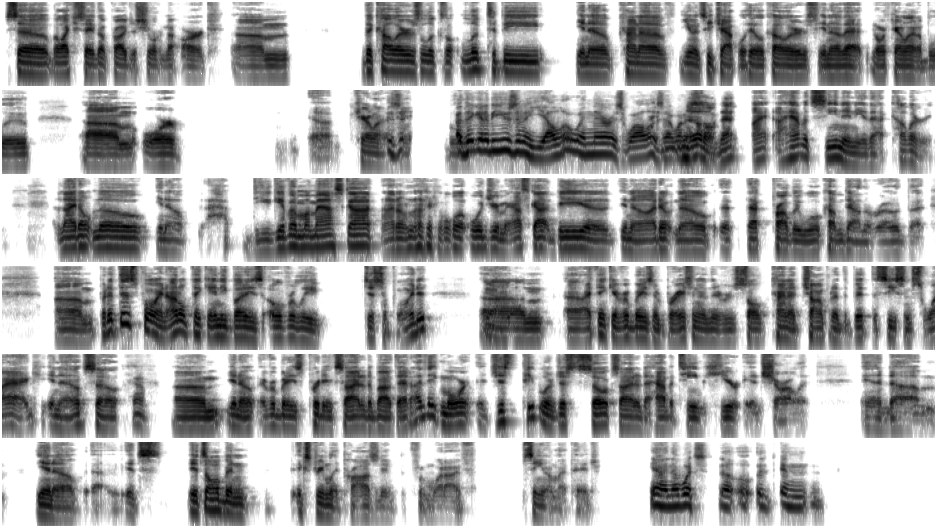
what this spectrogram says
So, but like you say, they'll probably just shorten the arc. Um, the colors look look to be you know kind of UNC Chapel Hill colors, you know that North Carolina blue, um, or uh, Carolina. It- blue. Are they going to be using a yellow in there as well? Is that what I no, that I, I haven't seen any of that coloring, and I don't know. You know, do you give them a mascot? I don't know. What would your mascot be? Uh, you know, I don't know. That that probably will come down the road, but um, but at this point, I don't think anybody's overly disappointed. Yeah. Um, uh, I think everybody's embracing and They're just all kind of chomping at the bit to see some swag, you know. So, Yeah. um, you know, everybody's pretty excited about that. I think more it just people are just so excited to have a team here in Charlotte, and um, you know, uh, it's it's all been extremely positive from what I've seen on my page. Yeah, and then what's the uh, and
